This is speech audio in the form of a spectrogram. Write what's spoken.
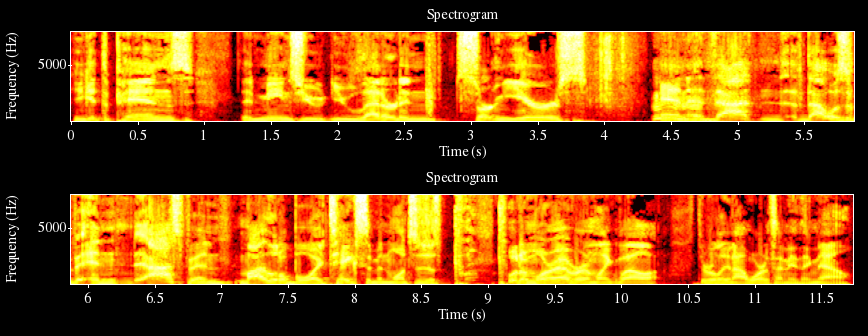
you get the pins. It means you you lettered in certain years, and Mm. that that was a bit. And Aspen, my little boy, takes them and wants to just put them wherever. I'm like, well, they're really not worth anything now.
